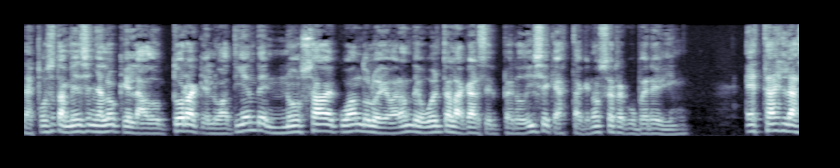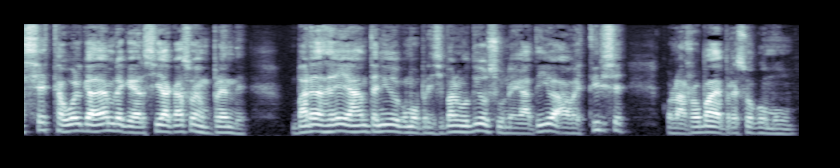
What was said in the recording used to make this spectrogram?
La esposa también señaló que la doctora que lo atiende no sabe cuándo lo llevarán de vuelta a la cárcel, pero dice que hasta que no se recupere bien. Esta es la sexta huelga de hambre que García Casos emprende. Varias de ellas han tenido como principal motivo su negativa a vestirse con la ropa de preso común.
